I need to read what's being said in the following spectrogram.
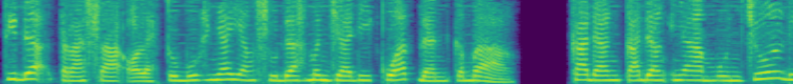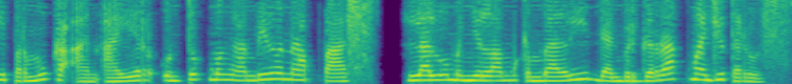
tidak terasa oleh tubuhnya yang sudah menjadi kuat dan kebal. Kadang-kadang ia muncul di permukaan air untuk mengambil napas, lalu menyelam kembali dan bergerak maju terus.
